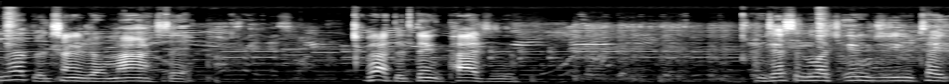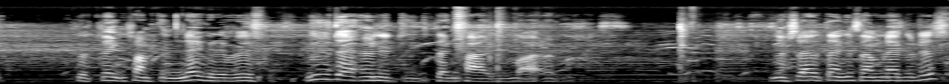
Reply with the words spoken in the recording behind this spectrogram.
You have to change your mindset. You have to think positive. Just as much energy you take to think something negative is use that energy to think positive about it. Instead of thinking something negative, just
